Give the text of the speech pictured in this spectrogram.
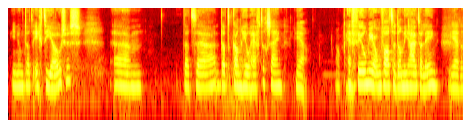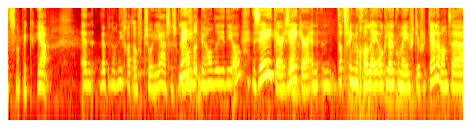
Je noemt dat ichthyosis. Um, dat, uh, dat kan heel heftig zijn. Ja. Okay. En veel meer omvatten dan die huid alleen. Ja, dat snap ik. Ja. En we hebben het nog niet gehad over psoriasis. Nee. Behandel, behandel je die ook? Zeker, zeker. Ja. En, dat vind ik nog wel ook leuk om even te vertellen. Want uh,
